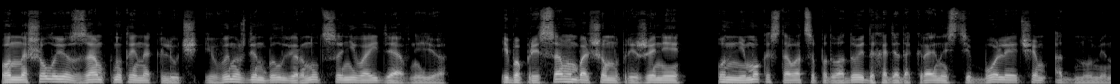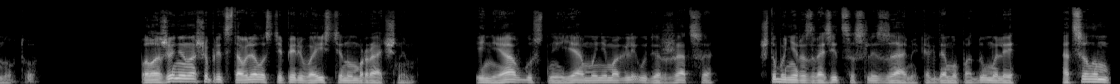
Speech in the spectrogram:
он нашел ее замкнутой на ключ и вынужден был вернуться, не войдя в нее, ибо при самом большом напряжении он не мог оставаться под водой, доходя до крайности более чем одну минуту. Положение наше представлялось теперь воистину мрачным, и ни Август, ни я мы не могли удержаться, чтобы не разразиться слезами, когда мы подумали о целом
